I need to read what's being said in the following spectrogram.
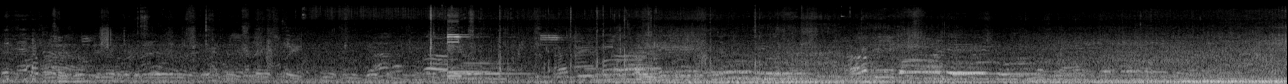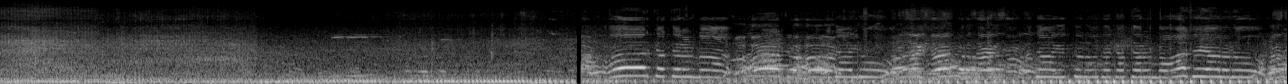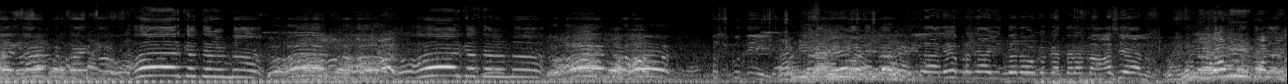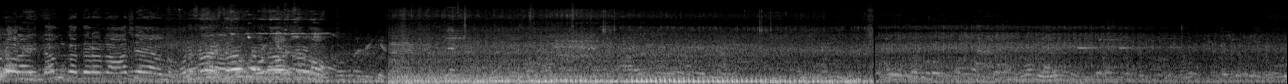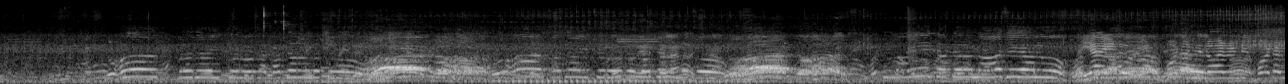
Thank you. జిల్లాలే ప్రజా యుద్ధం ఒక గద్దరన్న ఆశయాలు. కొనసాగిద్దాం గద్దరన్న ఆశయాలు. ప్రజా యుద్ధం నౌక గద్దరన్నకు ప్రజా యుద్ధ నౌక గద్దరన్నకు గద్దరన్న ఆశయాలు. ఫోటో నిలబడండి ఫోటో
